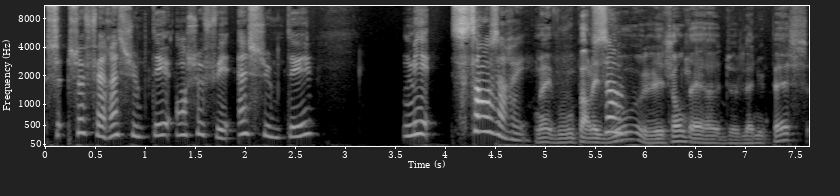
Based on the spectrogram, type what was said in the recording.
Se, faire insulter, on se fait insulter, mais sans arrêt. vous vous parlez de vous, les gens de la, NUPES,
